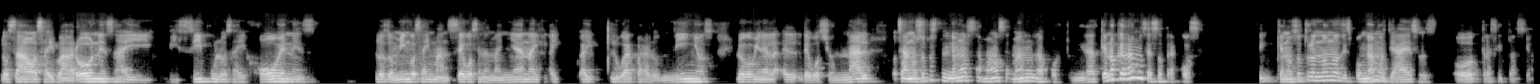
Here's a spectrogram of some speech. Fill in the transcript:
los sábados hay varones, hay discípulos, hay jóvenes, los domingos hay mancebos en la mañana, hay, hay, lugar para los niños, luego viene el, el, devocional. O sea, nosotros tenemos, amados hermanos, la oportunidad. Que no querramos es otra cosa. ¿sí? Que nosotros no nos dispongamos, ya eso es otra situación.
